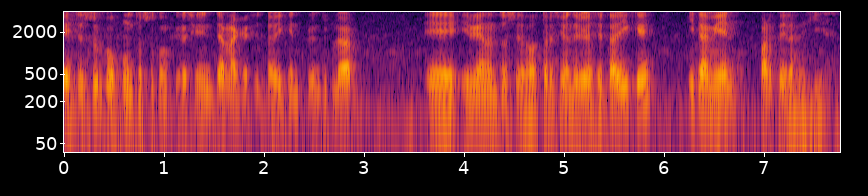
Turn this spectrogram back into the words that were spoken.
este surco junto a su configuración interna, que es el tabique interventricular, eh, irrigando entonces los dos tercios anteriores de este tabique y también parte de las de Gis.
